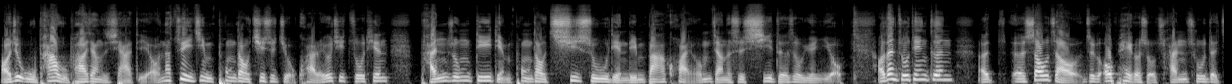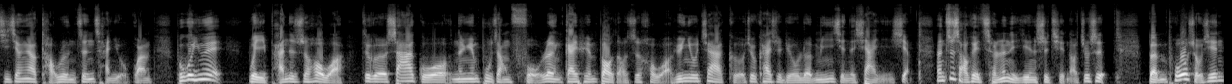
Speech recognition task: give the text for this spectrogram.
哦就五趴五趴这样子下跌哦。那最近碰到七十九块了，尤其昨天盘中低点碰到七十五点零八块。我们讲的是西德州原油哦，但昨天跟呃呃稍早这个 OPEC 所传出的即将要讨论增产有关。不过因为尾盘的时候啊，这个沙国能源部长否认该篇报道之后啊，原油价格就开始留了明显的下影线。但至少可以承认的一件事情呢，就是本波首先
